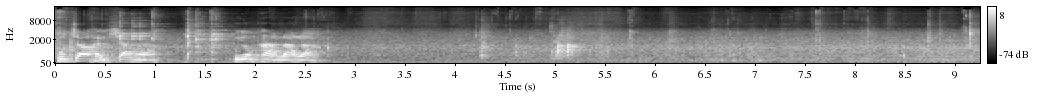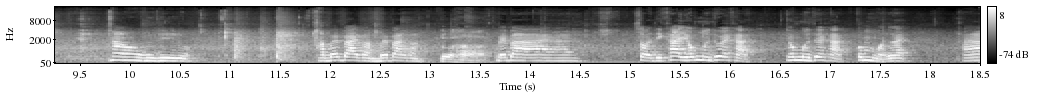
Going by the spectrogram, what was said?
胡椒很香啊，不用怕辣辣。 น่าลงดีลูกเอาบายบายก่อนบายบายก่อน 多好， บายบาย สวัสดีค่ะ ยกมือด้วยค่ะ ยกมือด้วยค่ะ ก้มหัวด้วย ค่ะ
